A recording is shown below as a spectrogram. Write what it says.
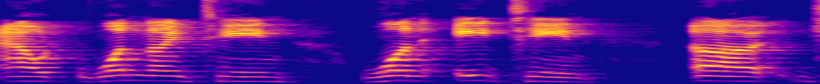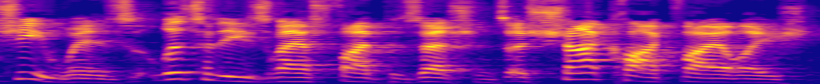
out 119 118. Uh, gee whiz, listen to these last five possessions a shot clock violation.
